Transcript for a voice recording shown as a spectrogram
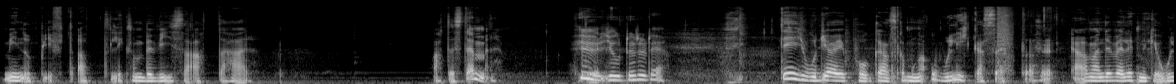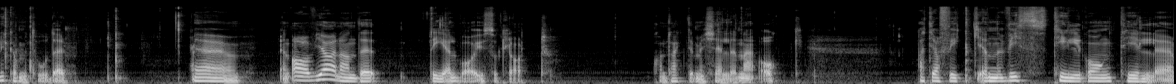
min uppgift. Att liksom bevisa att det här att det stämmer. Hur det, gjorde du det? Det gjorde jag ju på ganska många olika sätt. Alltså, jag använde väldigt mycket olika metoder. Eh, en avgörande del var ju såklart kontakter med källorna och att jag fick en viss tillgång till eh,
